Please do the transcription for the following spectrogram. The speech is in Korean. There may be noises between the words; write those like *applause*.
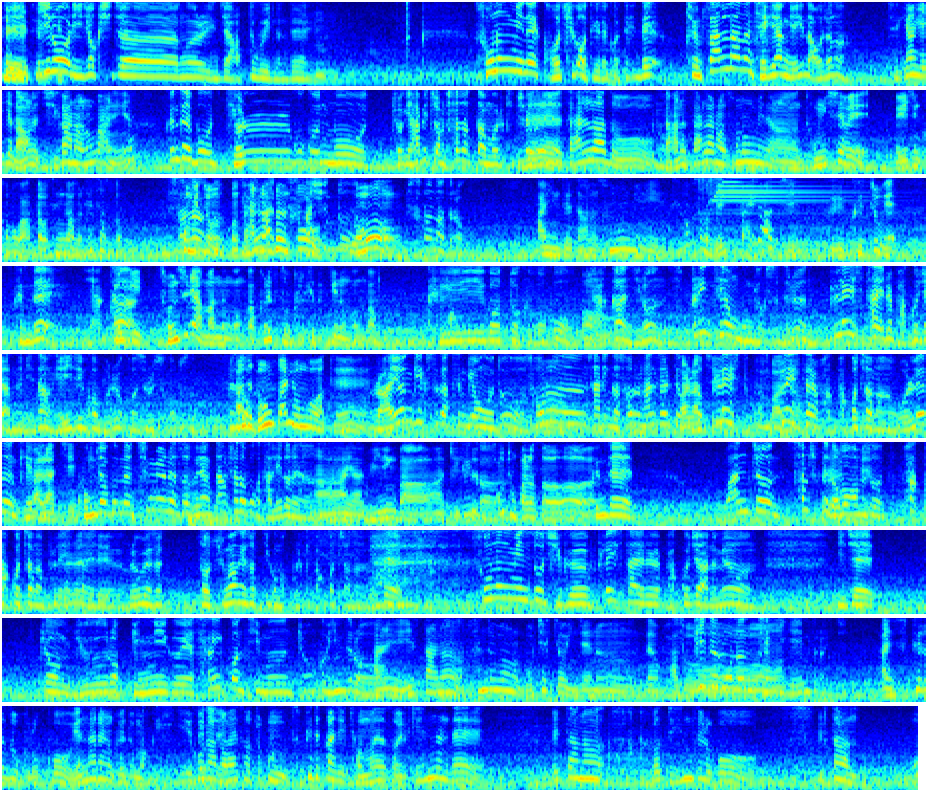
이제 재밌겠다. 1월 이적 시장을 이제 앞두고 있는데 음. 손흥민의 거취가 어떻게 될 것 같아? 근데 지금 살라는 재계약 얘기 나오잖아. 재계약 얘기 나오는데 지가 안 하는 거 아니냐? 근데 뭐 결국은 뭐 저기 합의점 찾았다 뭐 이렇게 근데 최근에 살라도 어. 나는 살라랑 손흥민이랑 동시에 에이징 커버가 왔다고 생각을 했었어. 근데 손흥민 좀또 어, 살라는 또 다시 또 어. 살아나더라고. 아니 근데 나는 손흥민이 생각보다 왜 이렇게 빨리 왔지? 그 그쪽에 근데 약간 거기 전술이 안 맞는 건가? 그래서 더 그렇게 느끼는 건가? 그것도 그거고 어. 약간 이런 스프린트형 공격수들은 플레이 스타일을 바꾸지 않는 이상 에이징 커브를 거스를 수가 없어. 아 그래서 근데 너무 빨리 온 것 같아. 라이언 긱스 같은 경우도 서른 살인가 서른 살 때부터 빨랐지. 플레이, 어, 맞아. 플레이 스타일 확 바꿨잖아. 원래는 걔 빨랐지. 공 잡으면 측면에서 그냥 땅 쳐다보고 달리던 애야. 아 야 위닝 봐. 긱스 그러니까. 엄청 빨랐어. 근데 완전 30대 그렇지. 넘어가면서 확 바꿨잖아 플레이 그렇지. 스타일을. 그러면서 더 중앙에서 뛰고 막 그렇게 바꿨잖아. 근데 손흥민도 지금 플레이 스타일을 바꾸지 않으면 이제 좀 유럽 빅리그의 상위권 팀은 조금 힘들어. 아니 일단은 한두 명을 못 제껴 이제는 내가 봐도 스피드로는 어. 제끼기 힘들어 이제. 아니 스피드도 그렇고 옛날에는 그래도 막 이거라도. 해서 조금 스피드까지 겸해서 이렇게 했는데 일단은 아, 그것도 힘들고 일단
